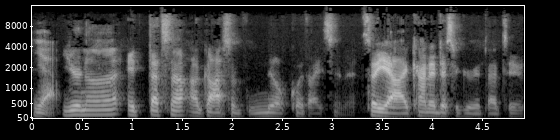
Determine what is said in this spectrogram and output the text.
Yeah. You're not. It, that's not a glass of milk with ice in it. So yeah, I kind of disagree with that too.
